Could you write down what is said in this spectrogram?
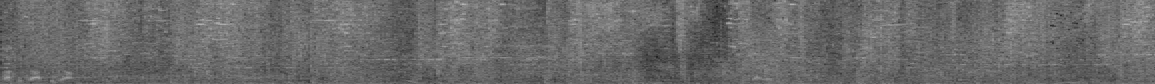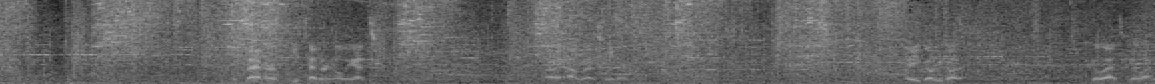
Fuck, he dropped, he dropped. Better. He's tethering all the ends. Alright, I'm at sword end. There you go, we got it. Kill ads, kill ads.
